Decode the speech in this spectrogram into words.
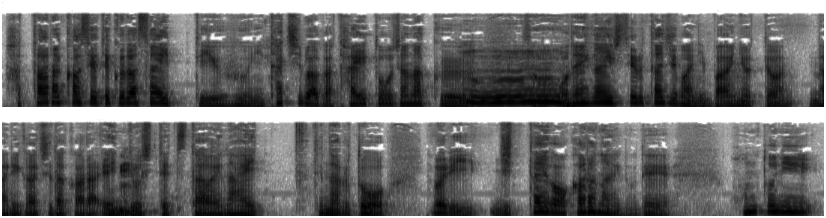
働かせてくださいっていうふうに立場が対等じゃなく、うん、その、お願いしてる立場に場合によってはなりがちだから遠慮して伝えないってなると、やっぱり実態がわからないので、本当に、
